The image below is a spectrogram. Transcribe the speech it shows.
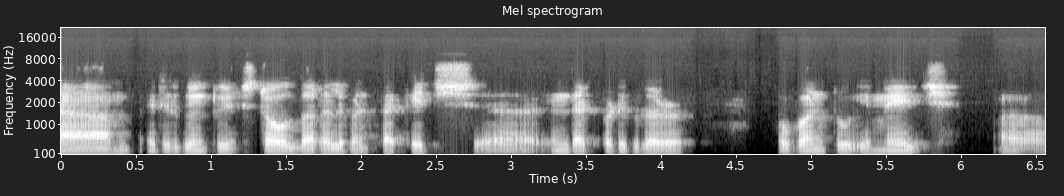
um, it is going to install the relevant package uh, in that particular ubuntu image uh,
